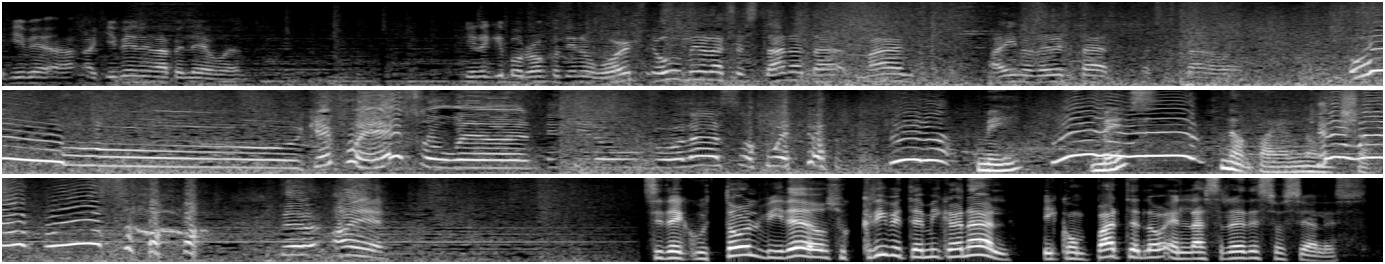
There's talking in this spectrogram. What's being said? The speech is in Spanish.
Aquí, aquí viene la pelea, weón. Y el equipo rojo tiene Works. Uh, mira la Tristana, está mal. Ahí no debe estar la Tristana, weón. ¡Uh! ¿Qué fue eso, weón? Me tiró un golazo, weón. Mira. Me? Miss? Not by a long ¿Qué shot. fue eso? De- Oye. Si te gustó el video, suscríbete a mi canal y compártelo en las redes sociales.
